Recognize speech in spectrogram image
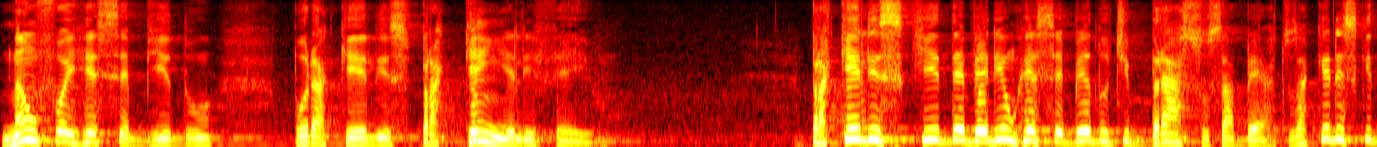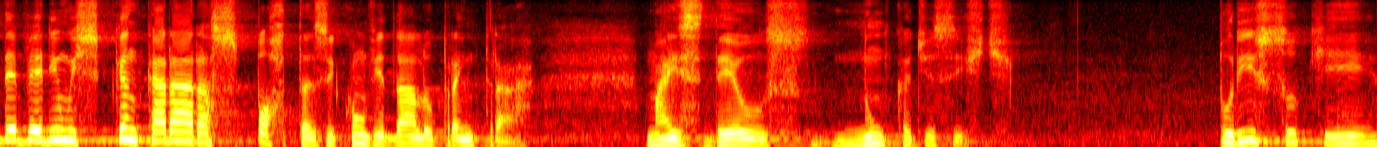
não foi recebido por aqueles para quem ele veio. Para aqueles que deveriam recebê-lo de braços abertos, aqueles que deveriam escancarar as portas e convidá-lo para entrar. Mas Deus nunca desiste. Por isso que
